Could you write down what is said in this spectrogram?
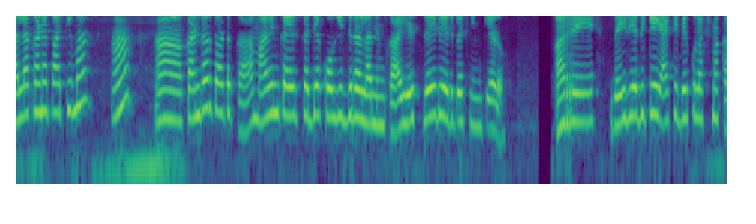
ಅಲ್ಲ ಕಣೆ ಪಾತಿಮಾ ಹಾಂ ಕಂಡೋರ್ ತೋಟಕ್ಕೆ ಮಾವಿನಕಾಯಿ ಕದ್ಯಕ್ಕೆ ಹೋಗಿದ್ದೀರಲ್ಲ ನಿಮ್ಗೆ ಎಷ್ಟು ಧೈರ್ಯ ಇರ್ಬೇಕು ನಿಮ್ಗೆ ಕೇಳು. ಅರ್ರೆ ಧೈರ್ಯದಕ್ಕೆ ಯಾಕೆ ಬೇಕು ಲಕ್ಷ್ಮಕ್ಕ?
